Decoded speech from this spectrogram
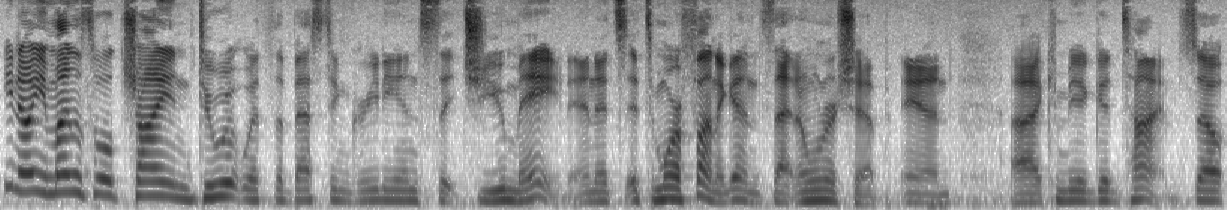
you know, you might as well try and do it with the best ingredients that you made, and it's it's more fun. Again, it's that ownership, and uh, it can be a good time. So.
